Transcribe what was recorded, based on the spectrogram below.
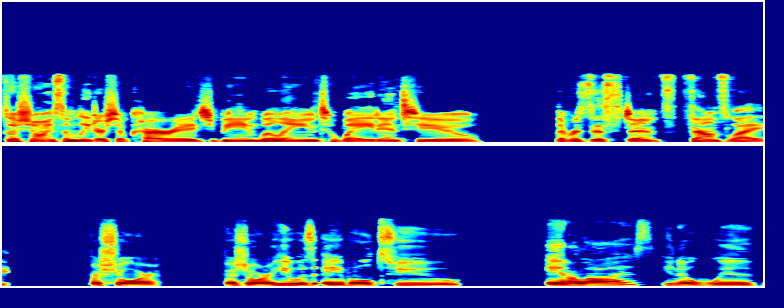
So, showing some leadership courage, being willing to wade into the resistance, sounds like. For sure. For sure. He was able to analyze, you know, with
